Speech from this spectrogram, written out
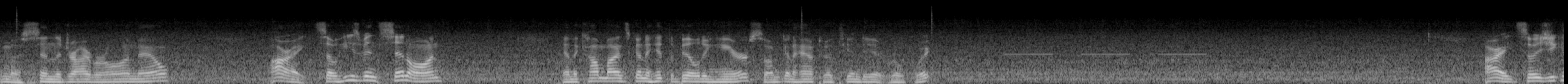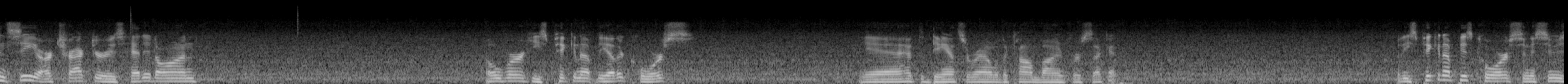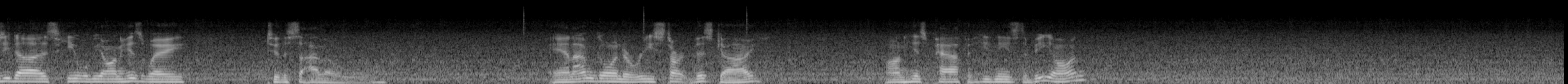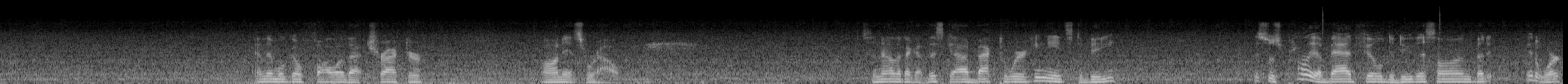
I'm going to send the driver on now. Alright, so he's been sent on. And the combine's going to hit the building here, so I'm going to have to attend to it real quick. Alright, so as you can see, our tractor is headed on over. He's picking up the other course. Yeah, I have to dance around with the combine for a second. But he's picking up his course, and as soon as he does, he will be on his way to the silo. And I'm going to restart this guy on his path that he needs to be on. And then we'll go follow that tractor on its route. So now that I got this guy back to where he needs to be, this was probably a bad field to do this on, but it, it'll work.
